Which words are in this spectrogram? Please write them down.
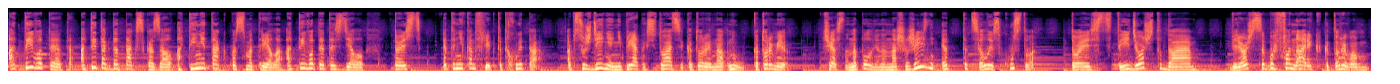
А ты вот это, а ты тогда так сказал, а ты не так посмотрела, а ты вот это сделал. То есть это не конфликт, это хуета. Обсуждение неприятных ситуаций, которые, ну, которыми, честно, наполнена наша жизнь, это целое искусство. То есть ты идешь туда, берешь с собой фонарик, который вам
